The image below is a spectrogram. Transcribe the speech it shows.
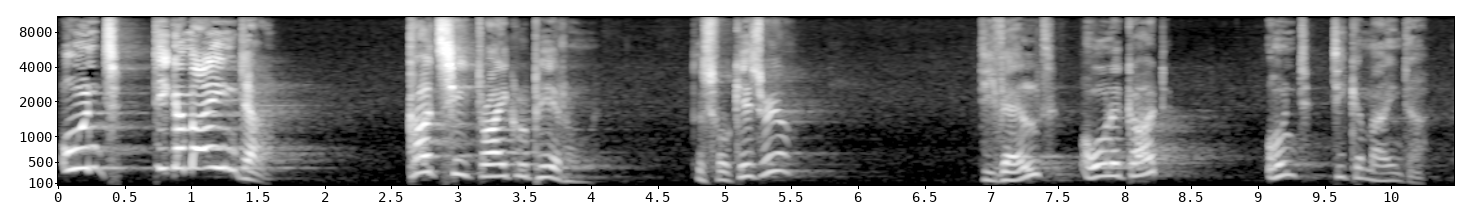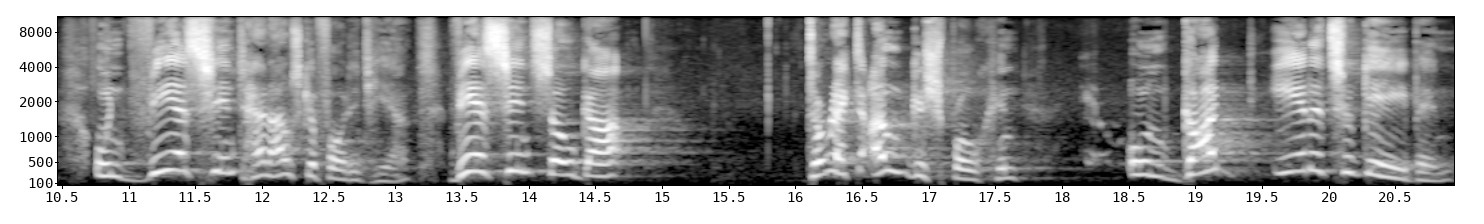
Und die Gemeinde. Gott sieht drei Gruppierungen. Das Volk Israel, die Welt ohne Gott und die Gemeinde. Und wir sind herausgefordert hier. Wir sind sogar direkt angesprochen, um Gott Ehre zu geben.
